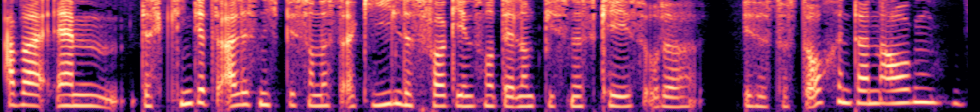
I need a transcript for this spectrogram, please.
Aber ähm, das klingt jetzt alles nicht besonders agil, das Vorgehensmodell und Business Case, oder ist es das doch in deinen Augen?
